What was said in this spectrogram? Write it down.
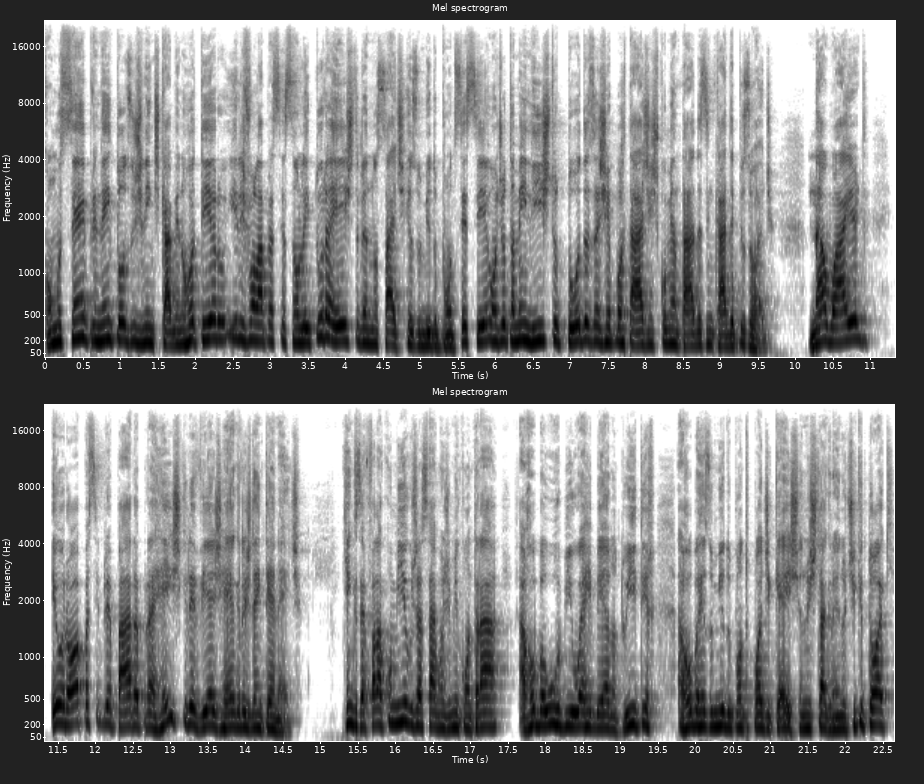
Como sempre, nem todos os links cabem no roteiro e eles vão lá para a seção leitura extra no site resumido.cc, onde eu também listo todas as reportagens comentadas em cada episódio. Na Wired, Europa se prepara para reescrever as regras da internet. Quem quiser falar comigo já sabe onde me encontrar, arroba urbiurbe no Twitter, arroba resumido.podcast no Instagram e no TikTok.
